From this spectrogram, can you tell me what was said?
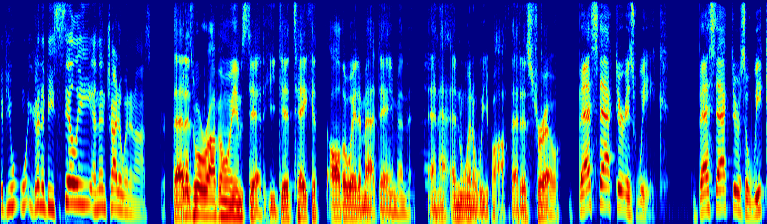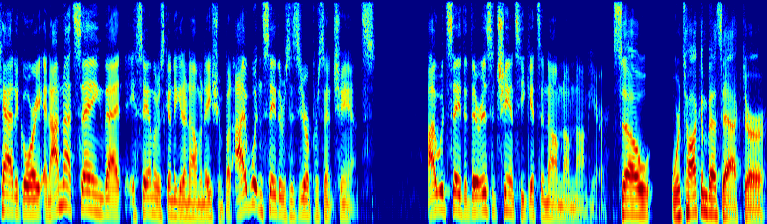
if you, you're going to be silly and then try to win an Oscar. That Well- is what Robin Williams did. He did take it all the way to Matt Damon and and win a weep off. That is true. Best actor is weak. Best actor is a weak category, and I'm not saying that Sandler is going to get a nomination, but I wouldn't say there's a zero percent chance. I would say that there is a chance he gets a nom nom nom here. So we're talking best actor.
